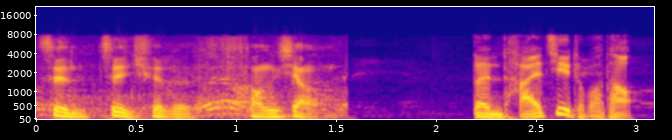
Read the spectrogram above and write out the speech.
正正确的方向。本台记者报道。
